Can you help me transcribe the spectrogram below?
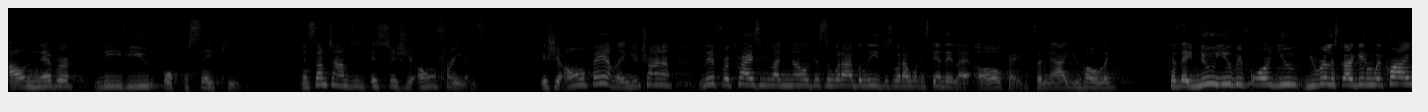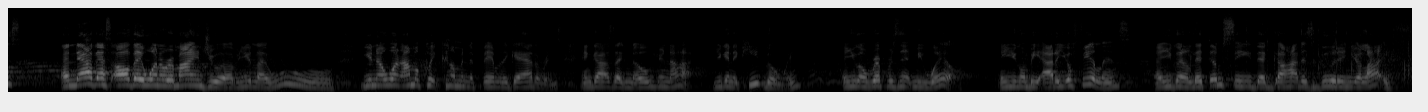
I'll never leave you or forsake you. And sometimes it's just your own friends. It's your own family, and you're trying to live for Christ, and you're like, no, this is what I believe, this is what I want to stand. They're like, oh, okay, so now you holy. Because they knew you before you, you really started getting with Christ, and now that's all they want to remind you of. And you're like, ooh, you know what? I'm going to quit coming to family gatherings. And God's like, no, you're not. You're going to keep going, and you're going to represent me well. And you're going to be out of your feelings, and you're going to let them see that God is good in your life.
